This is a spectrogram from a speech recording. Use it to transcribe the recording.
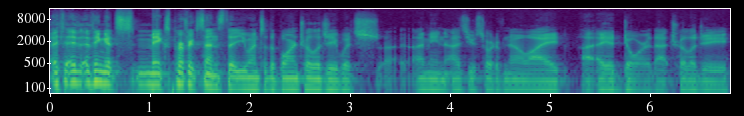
I, th- I, think it makes perfect sense that you went to the Bourne trilogy, which, uh, I mean, as you sort of know, I I adore that trilogy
